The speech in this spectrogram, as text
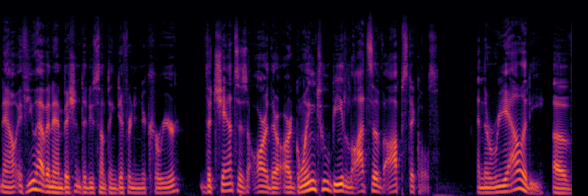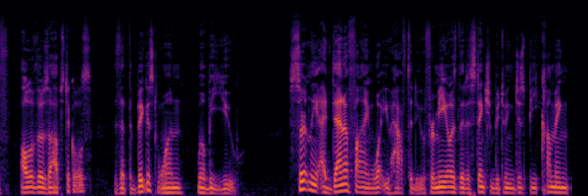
Now, if you have an ambition to do something different in your career, the chances are there are going to be lots of obstacles. And the reality of all of those obstacles is that the biggest one will be you. Certainly, identifying what you have to do. For me, it was the distinction between just becoming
